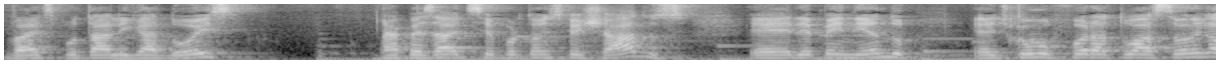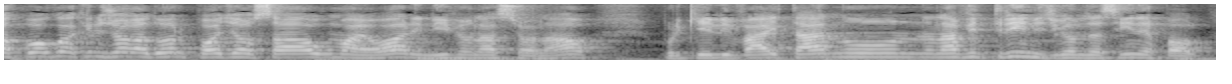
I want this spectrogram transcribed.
vai disputar a Liga 2. Apesar de ser portões fechados, é, dependendo é, de como for a atuação, daqui a pouco aquele jogador pode alçar algo maior em nível nacional, porque ele vai estar tá na vitrine, digamos assim, né, Paulo?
